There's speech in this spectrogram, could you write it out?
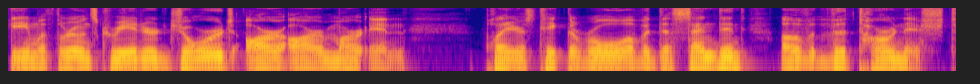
Game of Thrones creator George R. R. Martin. Players take the role of a descendant of the Tarnished,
